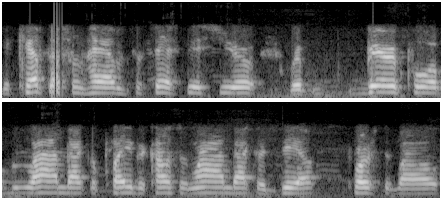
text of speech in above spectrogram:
It kept us from having success this year with very poor linebacker play because of linebacker depth. First of all,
